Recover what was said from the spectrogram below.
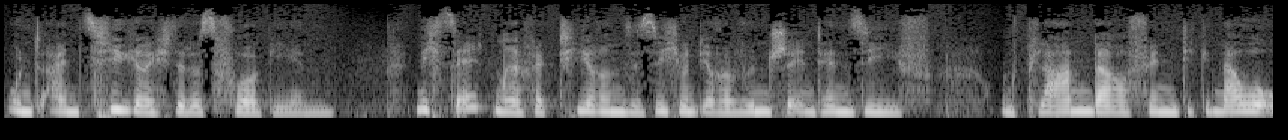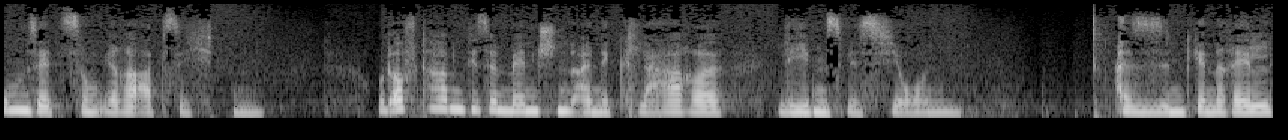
und ein zielgerichtetes Vorgehen. Nicht selten reflektieren sie sich und ihre Wünsche intensiv und planen daraufhin die genaue Umsetzung ihrer Absichten. Und oft haben diese Menschen eine klare Lebensvision. Also sie sind generell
